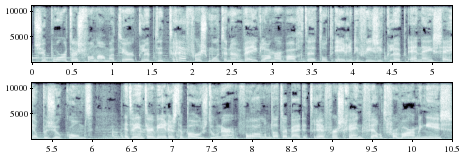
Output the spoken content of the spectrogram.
Supporters van amateurclub De Treffers moeten een week langer wachten... tot eredivisieclub NEC op bezoek komt. Het winterweer is de boosdoener, vooral omdat er bij de Treffers geen veldverwarming is.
